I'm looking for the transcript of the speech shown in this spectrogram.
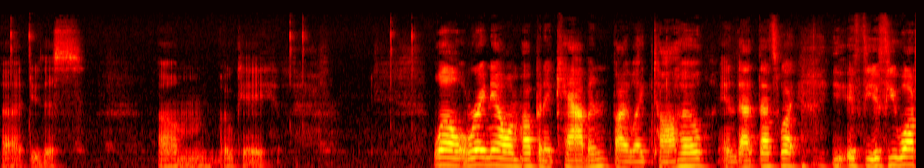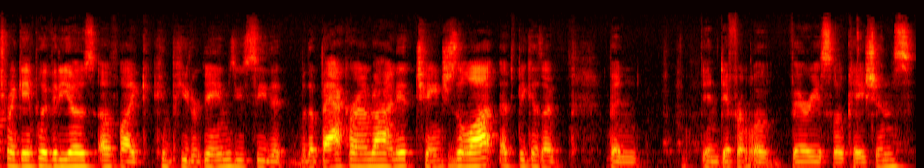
uh, do this. Um, okay. Well, right now I'm up in a cabin by Lake Tahoe, and that that's why if you, if you watch my gameplay videos of like computer games, you see that the background behind it changes a lot. That's because I've been in different lo- various locations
